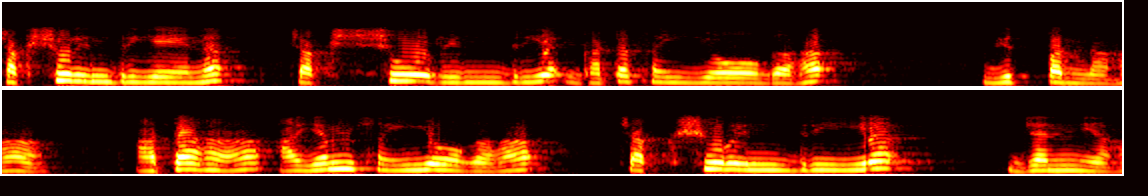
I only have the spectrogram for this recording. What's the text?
चक्षुरिन्द्रियेण चक्षुरिन्द्रियघटसंयोगः व्युत्पन्नः। अतः अयं संयोगः चक्षुरिन्द्रियजन्यः।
